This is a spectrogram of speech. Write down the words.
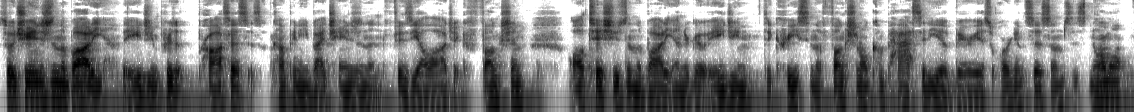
So, changes in the body. The aging process is accompanied by changes in physiologic function. All tissues in the body undergo aging. Decrease in the functional capacity of various organ systems is normal,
